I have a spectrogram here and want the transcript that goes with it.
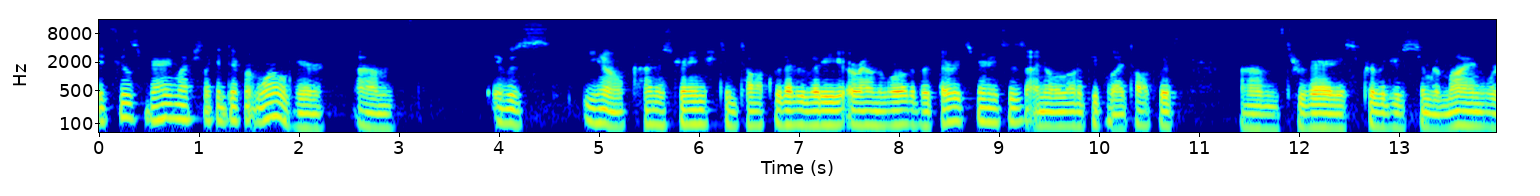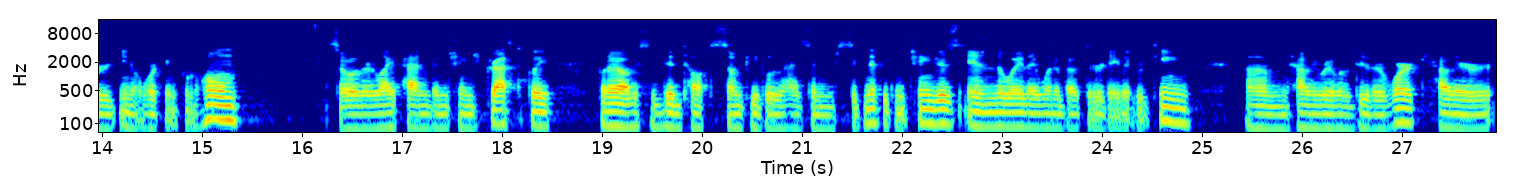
it feels very much like a different world here. Um, it was you know, kind of strange to talk with everybody around the world about their experiences. I know a lot of people I talked with um, through various privileges similar to mine were, you know, working from home, so their life hadn't been changed drastically. But I obviously did talk to some people who had some significant changes in the way they went about their daily routine, um, how they were able to do their work, how their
